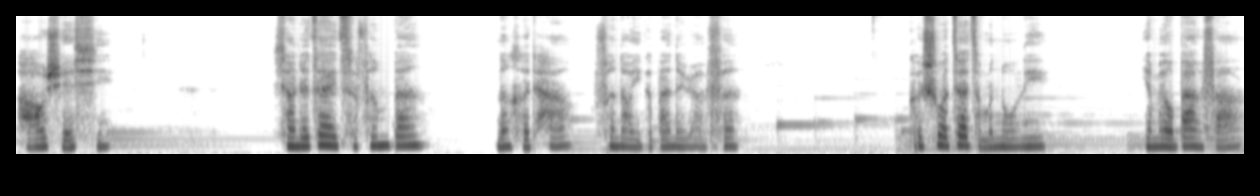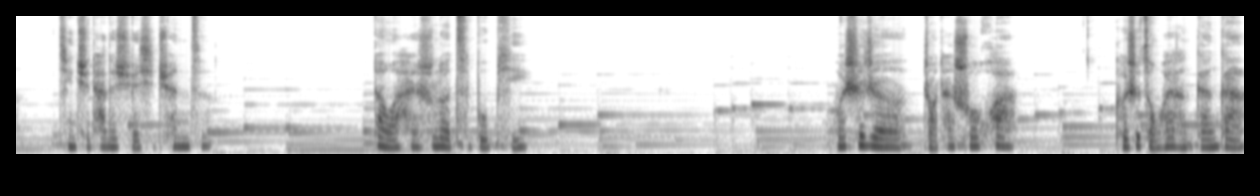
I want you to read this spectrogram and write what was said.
好好学习，想着再一次分班，能和他分到一个班的缘分。可是我再怎么努力，也没有办法进去他的学习圈子。但我还是乐此不疲。我试着找他说话，可是总会很尴尬。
